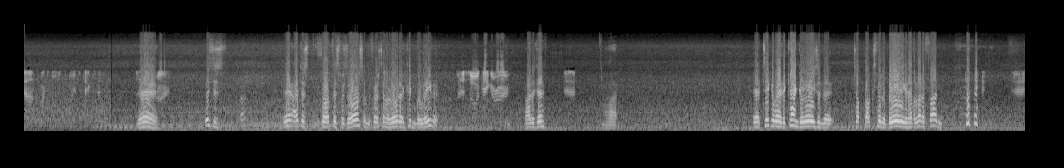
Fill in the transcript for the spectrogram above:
um, Rock North to to Texas. Yeah. This is. Uh, yeah, I just thought this was awesome. The first time I rode it, I couldn't believe it. I just saw a kangaroo. How did you? Yeah. Alright. Yeah, take away the kangaroos and the top box full of beer, you could have a lot of fun. Yeah.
